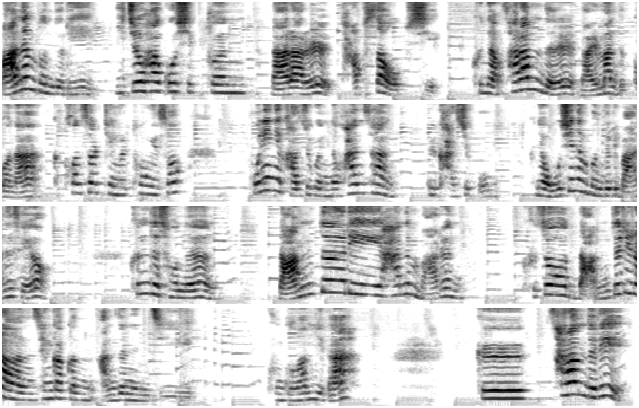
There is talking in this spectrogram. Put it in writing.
많은 분들이 이주하고 싶은 나라를 답사 없이 그냥 사람들 말만 듣거나 그 컨설팅을 통해서 본인이 가지고 있는 환상을 가지고 그냥 오시는 분들이 많으세요. 근데 저는 남들이 하는 말은 그저 남들이란 생각은 안 드는지 궁금합니다. 그 사람들이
